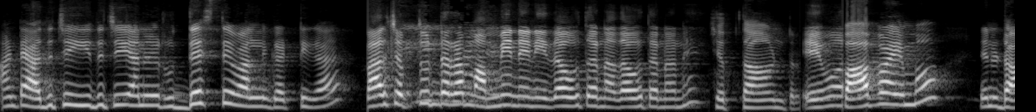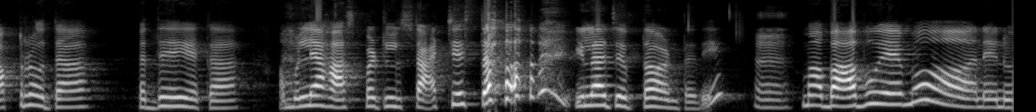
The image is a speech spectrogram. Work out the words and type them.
అంటే అది చెయ్యి ఇది చెయ్యి అని రుద్దేస్తే వాళ్ళని గట్టిగా. వాళ్ళు చెప్తుంటారా మమ్మీ నేను ఇది అవుతాను అది అవుతానని చెప్తా ఉంటారు. ఏమో. పాప ఏమో నేను డాక్టర్ అవుతా పెద్ద అయ్యాక అమూల్య హాస్పిటల్ స్టార్ట్ చేస్తా ఇలా చెప్తా ఉంటది. మా బాబు ఏమో నేను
